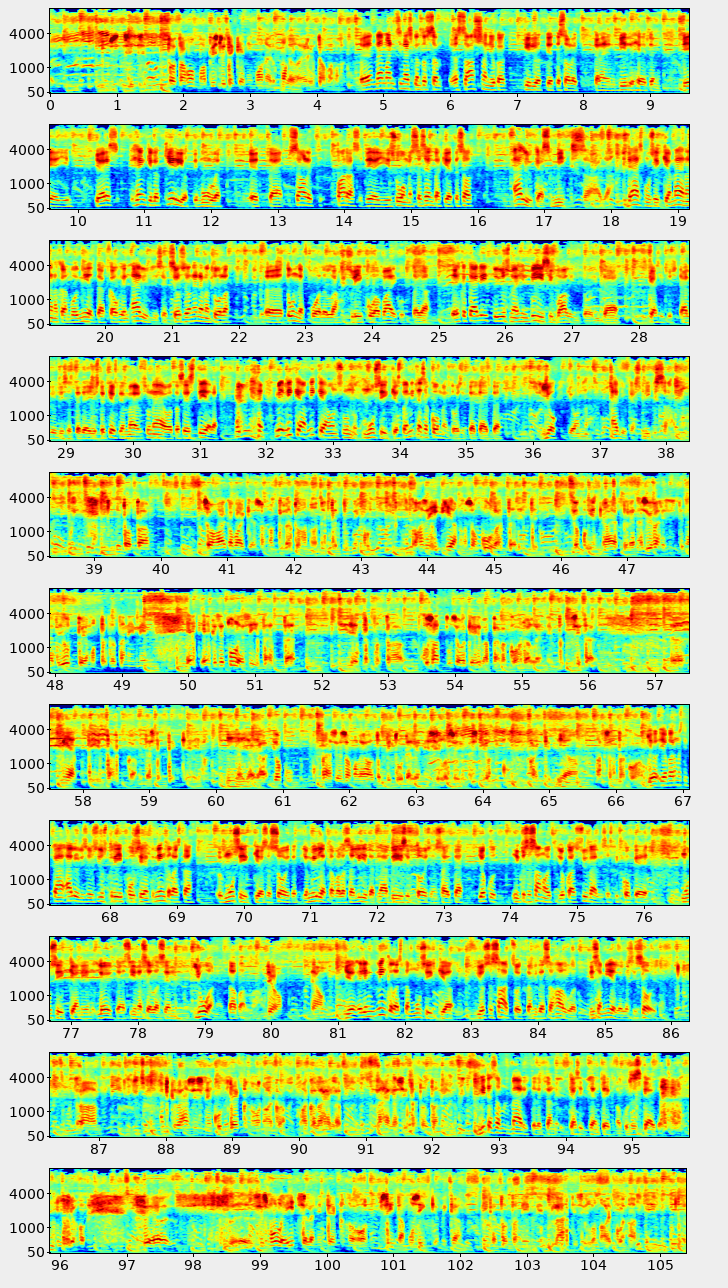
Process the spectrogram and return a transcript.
s- s- tota hommaa pystyy tekemään niin monella, monella eri tavalla. Mä mainitsin äsken tuossa Sashan, joka kirjoitti, että sä olet tällainen virheetön DJ. Ja eräs henkilö kirjoitti mulle, että sä olet paras DJ Suomessa sen takia, että sä oot älykäs miksaaja. Dance-musiikkia mä en ainakaan voi mieltää kauhean älylliseksi. Se on enemmän tuolla ö, tunnepuolella liikkuva vaikuttaja. Ehkä tämä liittyy just näihin viisi valintoihin, tämä käsitys älyllisestä DJstä. Tietysti en mä sun ääotas edes tiedä. Mutta mikä, mikä on sun musiikkia? Tai miten sä kommentoisit tätä, että Jokki on älykäs miksaaja? Tota, se on aika vaikea sanoa kyllä tuohon on, että, että onhan se hi- hienoa, se on kuulla, että, että ihminen ajattelee näin syvällisesti näitä juttuja, mutta tota, niin, niin, ehkä, ehkä se tulee siitä, että, että tota, kun sattuu se oikein hyvä päivä kohdalle, niin sitä ö, miettii tarkkaan, mitä sitä tekee. Ja, Mm. ja, ja, ja joku, kun pääsee samalle auton pituudelle, niin silloin se ilmeisesti on niin kaikki Joo. Naksahtaa kohdalla. Jo, ja varmasti tämä älyllisyys just riippuu siihen, että minkälaista musiikkia sä soitat ja millä tavalla sä liität nämä biisit toisensa. Että joku, niin kuin sä sanoit, joka syvällisesti kokee musiikkia, niin löytää siinä sellaisen juonen tavallaan. Joo, Ja, eli minkälaista musiikkia, jos sä saat soittaa mitä sä haluat, niin sä mielelläsi soitat. Ähm, kyllähän siis niin kuin tekno on aika, aika lähellä, lähellä sitä tota niin, Miten sä määrittelet tämän käsitteen tekno, kun sä sitä käytät? Joo. Se, se, siis mulle itselleni tekno on sitä musiikkia, mikä, mikä tota, niin, niin lähti silloin aikoinaan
